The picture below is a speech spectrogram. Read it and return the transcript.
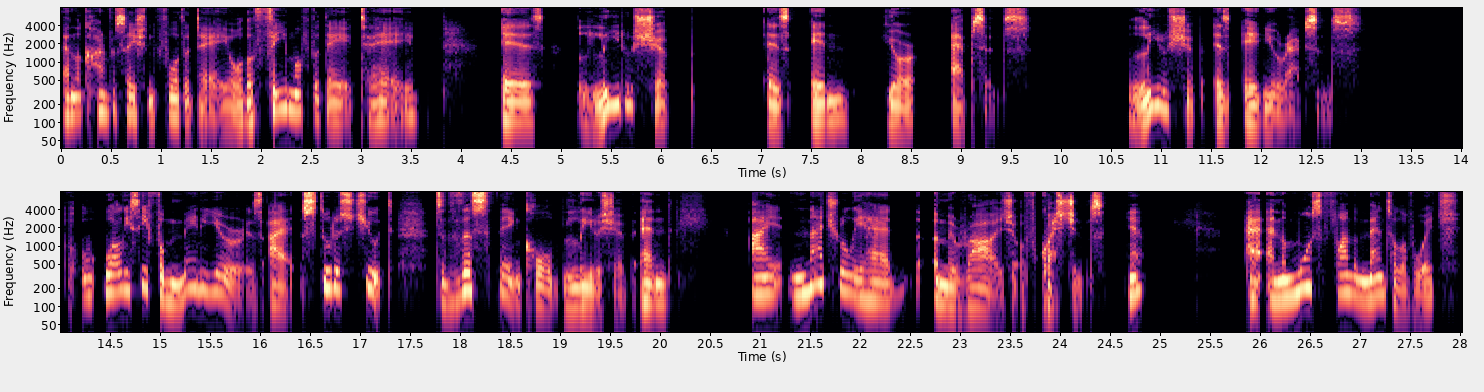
and the conversation for the day, or the theme of the day today, is leadership is in your absence. Leadership is in your absence. Well, you see, for many years, I stood astute to this thing called leadership, and I naturally had a mirage of questions. Yeah. And the most fundamental of which,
